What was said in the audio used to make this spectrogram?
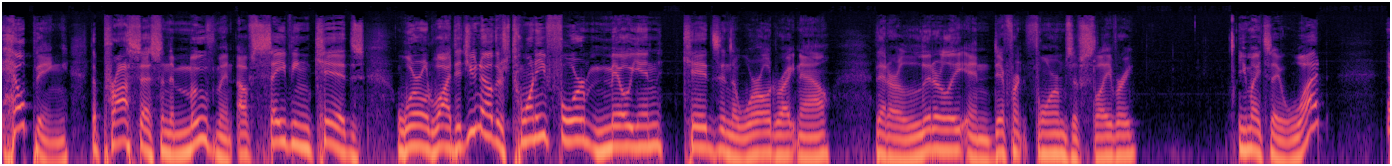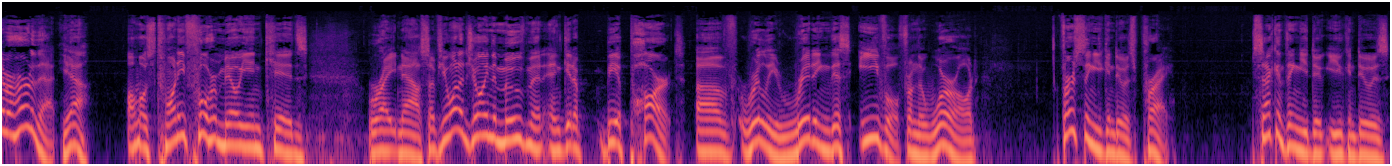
helping the process and the movement of saving kids worldwide. Did you know there's 24 million kids in the world right now that are literally in different forms of slavery? You might say, "What? Never heard of that." Yeah. Almost 24 million kids right now. So if you want to join the movement and get a be a part of really ridding this evil from the world, first thing you can do is pray. Second thing you do you can do is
